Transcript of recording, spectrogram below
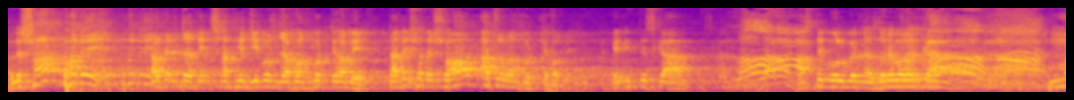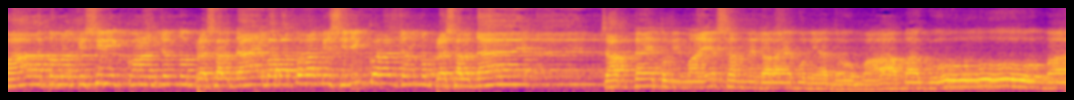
বলে সৎভাবে তাদের যাদের সাথে জীবন যাপন করতে হবে তাদের সাথে সৎ আচরণ করতে হবে। এই নির্দেশ কার? আসতে বলবেন না জোরে বলেন কার? মা তোমাকে শিরিক করার জন্য প্রেসার দেয় বাবা তোমাকে শিরিক করার জন্য প্রেসার দেয়। চাপ দেয় তুমি মায়ের সামনে দাঁড়ায় বলিয়া দাও মা বাগো মা।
